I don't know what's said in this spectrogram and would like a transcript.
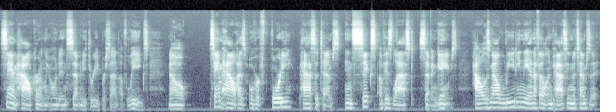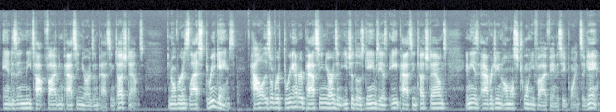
Sam Howell, currently owned in 73% of leagues. Now, Sam Howell has over 40 pass attempts in six of his last seven games. Howell is now leading the NFL in passing attempts uh, and is in the top five in passing yards and passing touchdowns. And over his last three games, Howell is over 300 passing yards in each of those games. He has eight passing touchdowns, and he is averaging almost 25 fantasy points a game.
